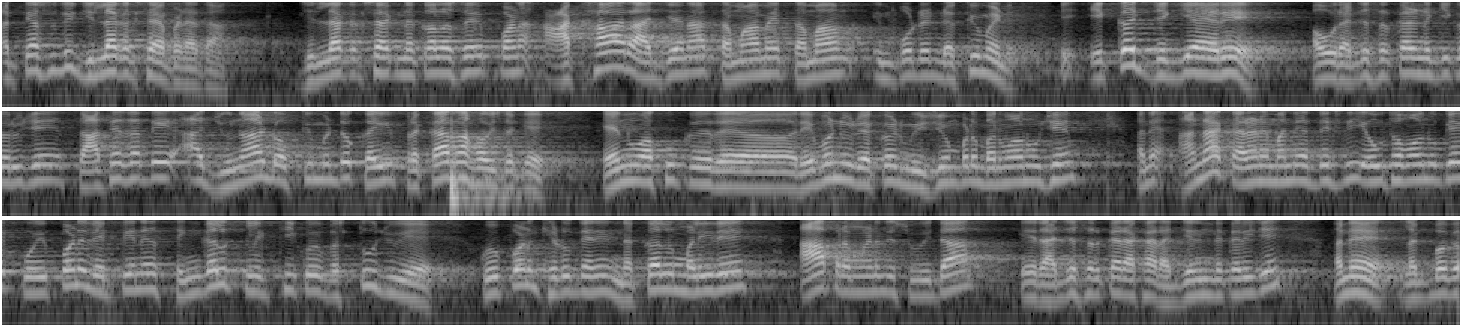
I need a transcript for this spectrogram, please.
અત્યાર સુધી જિલ્લા કક્ષાએ પડ્યા હતા. જિલ્લા કક્ષા એક નકલ હશે, પણ આખા રાજ્યના તમામે તમામ ઇમ્પોર્ટન્ટ ડોક્યુમેન્ટ એ એક જ જગ્યાએ રહે આવું રાજ્ય સરકારે નક્કી કર્યું છે. સાથે સાથે આ જૂના ડોક્યુમેન્ટો કઈ પ્રકારના હોઈ શકે એનું આખું રેવન્યુ રેકોર્ડ મ્યુઝિયમ પણ બનવાનું છે. અને આના કારણે માન્ય અધ્યક્ષજી એવું થવાનું કે કોઈ પણ વ્યક્તિને સિંગલ ક્લિકથી કોઈ વસ્તુ જોઈએ, કોઈ પણ ખેડૂતને એની નકલ મળી રહે, આ પ્રમાણેની સુવિધા એ રાજ્ય સરકારે આખા રાજ્યની અંદર કરી છે અને લગભગ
